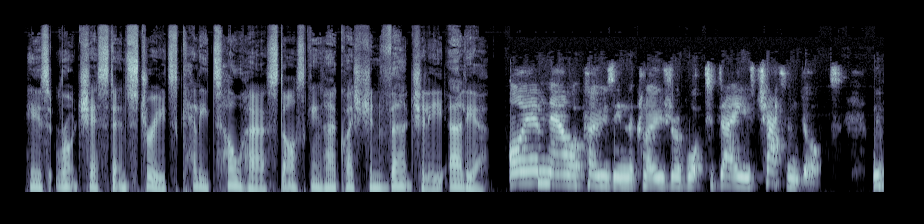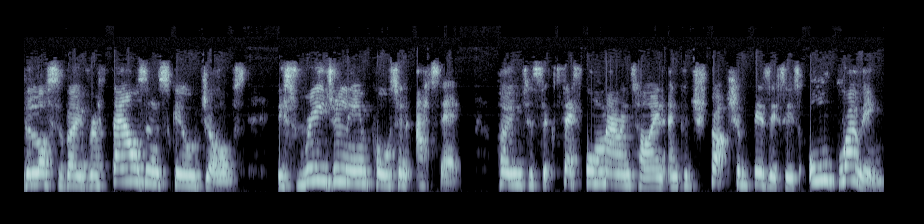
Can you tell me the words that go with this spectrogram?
Here's Rochester and Stroud's Kelly Tolhurst asking her question virtually earlier. I am now opposing the closure of what today is Chatham Docks, with the loss of over a thousand skilled jobs this regionally important asset, home to successful maritime and construction businesses, all growing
